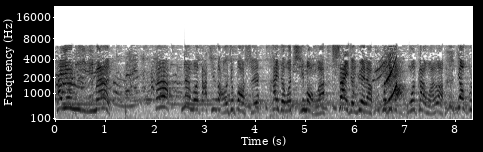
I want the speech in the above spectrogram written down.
还有你们啊，那么大清早就报时，害得我起猛了，晒着月亮我就把活干完了。要不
